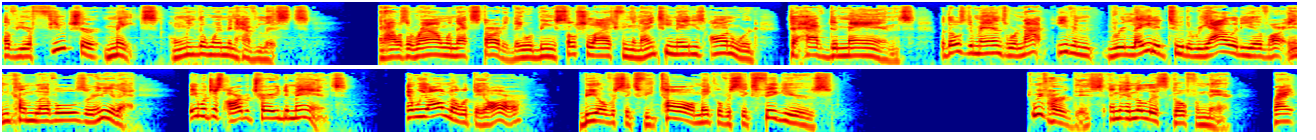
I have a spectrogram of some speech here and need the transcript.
of your future mates, only the women have lists. And I was around when that started. They were being socialized from the 1980s onward to have demands. But those demands were not even related to the reality of our income levels or any of that. They were just arbitrary demands. And we all know what they are be over six feet tall, make over six figures, We've heard this, and, and the lists go from there, right?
